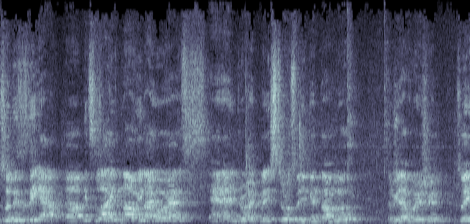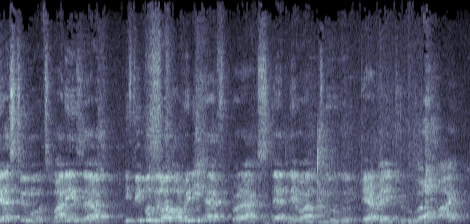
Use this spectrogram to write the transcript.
so this is the app. Uh, it's live now in iOS and Android Play Store, so you can download the beta version. So it has two modes. One is uh, if people do not already have products that they want to, they are ready to uh, buy,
